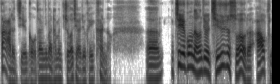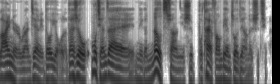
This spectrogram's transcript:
大的结构，但是你把它们折起来就可以看到。呃，这些功能就是其实是所有的 Outliner 软件里都有的，但是目前在那个 Notes 上你是不太方便做这样的事情的。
